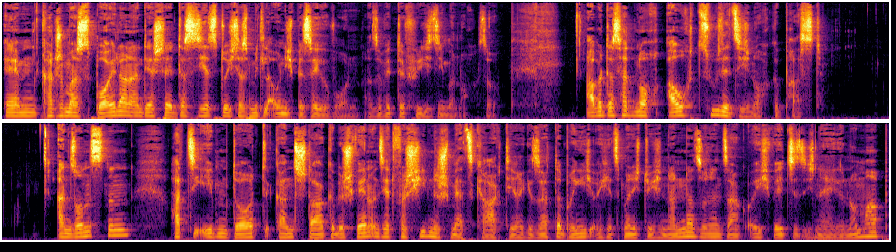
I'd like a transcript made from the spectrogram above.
Ähm, kann schon mal spoilern an der Stelle, das ist jetzt durch das Mittel auch nicht besser geworden. Also wetterfühlig ist sie immer noch so. Aber das hat noch auch zusätzlich noch gepasst. Ansonsten hat sie eben dort ganz starke Beschwerden und sie hat verschiedene Schmerzcharaktere gesagt. Da bringe ich euch jetzt mal nicht durcheinander, sondern sage euch, welches ich nachher genommen habe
